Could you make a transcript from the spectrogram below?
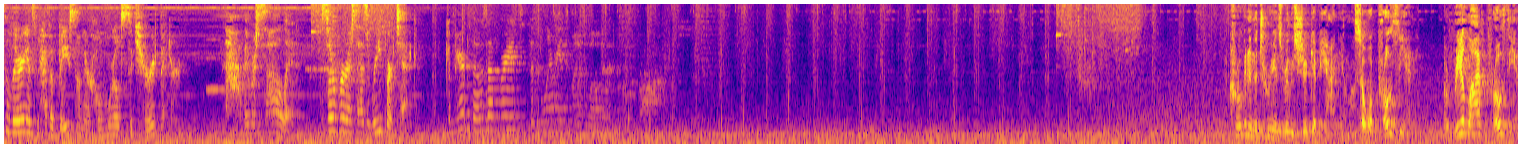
Salarians would have a base on their homeworld secured better? Nah, they were solid. Cerberus has Reaper tech. Compared to those upgrades, the Salarians might as well have been a rock. The Krogan and the Turians really should get behind the Alliance. So a Prothean, a real live Prothean.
